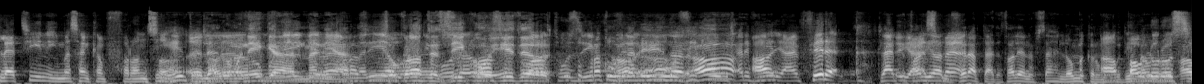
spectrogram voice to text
بلاتيني مثلا كان في فرنسا إيه؟ رومانيجا، سقراط، وزيكو، زيكو، إيدر. سقراط وزيكو، سقراط وإيدر، إيدر. وزيكو، آه. يعني فرق يعني إيطاليا. الفرقة بتاعت إيطاليا نفسها اللي هم كانوا آه موجودين باولو روسي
